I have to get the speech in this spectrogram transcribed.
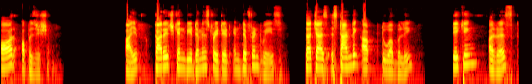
or opposition. 5. Courage can be demonstrated in different ways, such as standing up to a bully, taking a risk,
